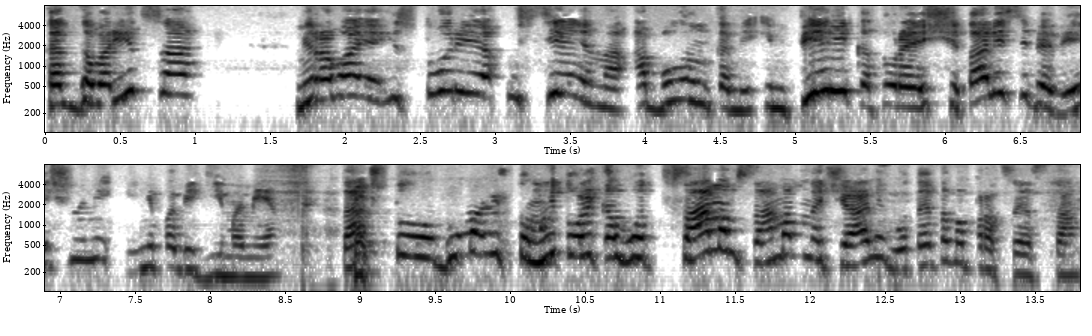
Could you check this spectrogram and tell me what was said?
как говорится, мировая история усеяна обломками империй, которые считали себя вечными и непобедимыми. Так что думаю, что мы только вот в самом-самом начале вот этого процесса.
